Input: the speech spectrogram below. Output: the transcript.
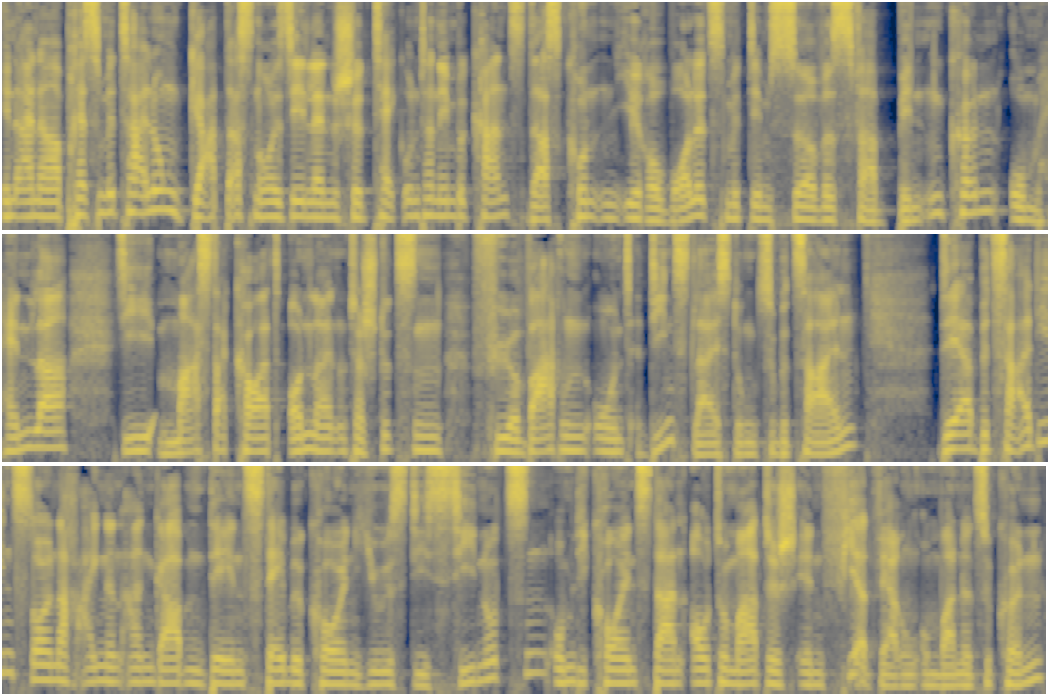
In einer Pressemitteilung gab das neuseeländische Tech-Unternehmen bekannt, dass Kunden ihre Wallets mit dem Service verbinden können, um Händler, die Mastercard online unterstützen, für Waren und Dienstleistungen zu bezahlen. Der Bezahldienst soll nach eigenen Angaben den Stablecoin USDC nutzen, um die Coins dann automatisch in Fiat-Währung umwandeln zu können,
